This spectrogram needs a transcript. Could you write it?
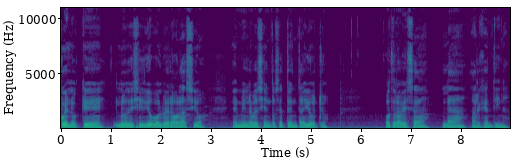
fue lo que lo decidió volver a Horacio en 1978, otra vez a la Argentina?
